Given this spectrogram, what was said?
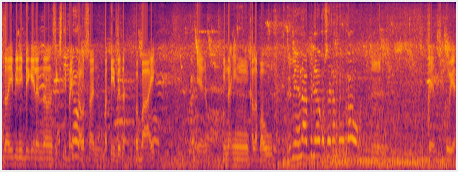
Doon ay binibigay lang daw ng 65,000. Batido na. Babae. Yan. oh. Inahing Kalabaw. Binihanapin niya ako sa namukaw. Hmm. Yan si Kuya.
